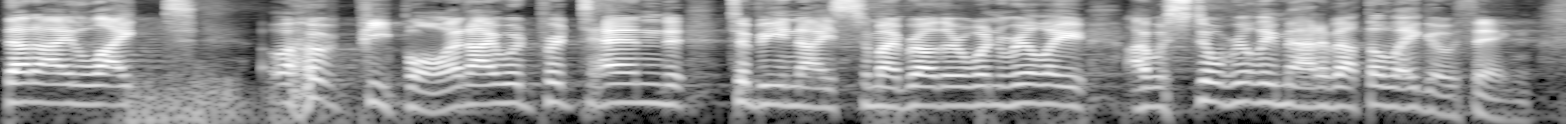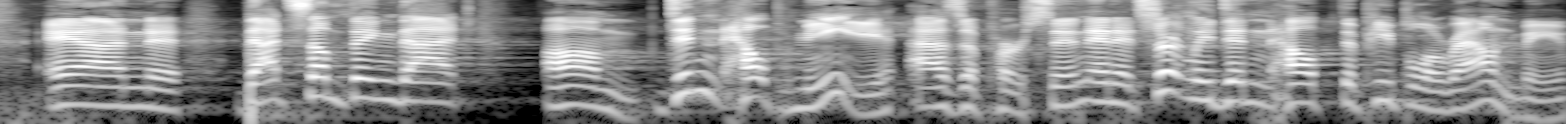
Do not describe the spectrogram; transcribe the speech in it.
that I liked uh, people and I would pretend to be nice to my brother when really I was still really mad about the Lego thing. And that's something that um, didn't help me as a person, and it certainly didn't help the people around me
